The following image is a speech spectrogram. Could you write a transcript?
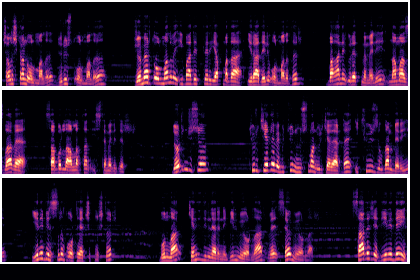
Çalışkan olmalı, dürüst olmalı, cömert olmalı ve ibadetleri yapmada iradeli olmalıdır. Bahane üretmemeli, namazla ve sabırla Allah'tan istemelidir. Dördüncüsü, Türkiye'de ve bütün Müslüman ülkelerde 200 yıldan beri yeni bir sınıf ortaya çıkmıştır. Bunlar kendi dinlerini bilmiyorlar ve sevmiyorlar. Sadece dini değil,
